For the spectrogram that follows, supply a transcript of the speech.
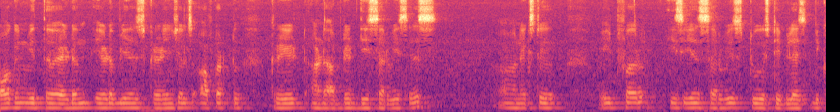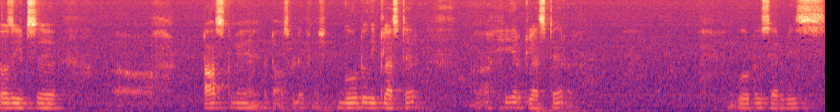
login with uh, aws credentials after to create and update these services. Uh, next uh, wait for ecs service to stabilize because it's uh, task may task definition. Go to the cluster uh, here cluster. Go to service.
